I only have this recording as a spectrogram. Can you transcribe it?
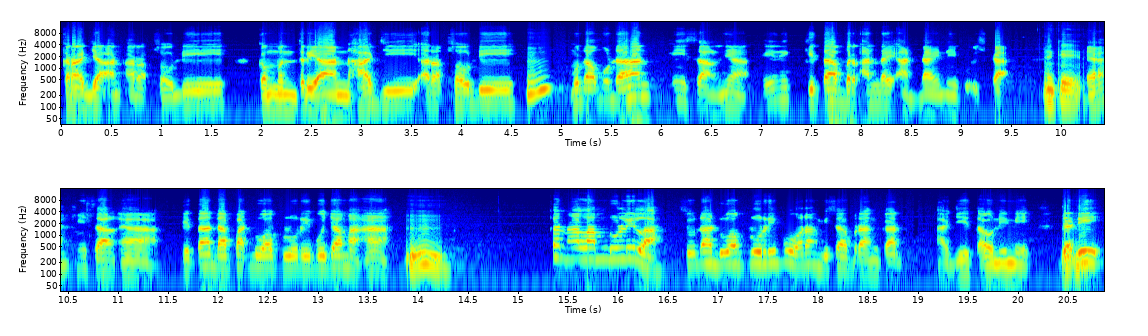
Kerajaan Arab Saudi, Kementerian Haji Arab Saudi, mm mudah-mudahan misalnya ini kita berandai-andai nih Bu Iska. Oke. Okay. Ya, misalnya kita dapat 20 ribu jamaah. Mm. Kan alhamdulillah sudah 20 ribu orang bisa berangkat haji tahun ini. Jadi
